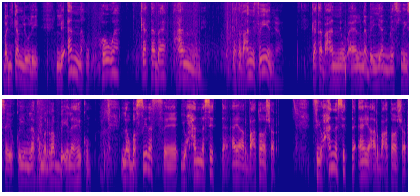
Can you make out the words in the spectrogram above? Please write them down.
وبعدين يكمل يقول إيه؟ لأنه هو كتب عني. كتب عني فين؟ كتب عني وقال نبيا مثلي سيقيم لكم الرب إلهكم. لو بصينا في يوحنا 6 آية 14 في يوحنا 6 آية 14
